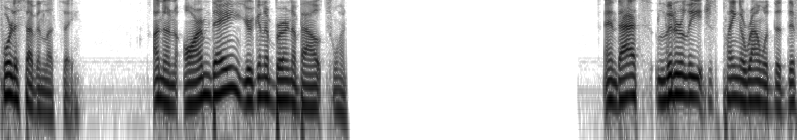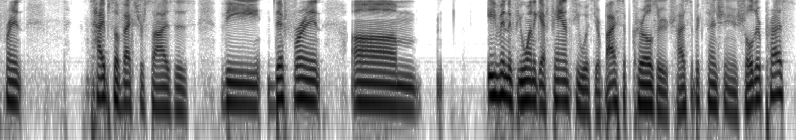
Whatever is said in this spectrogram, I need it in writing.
Four to seven, let's say. On an arm day, you're going to burn about 200. And that's literally just playing around with the different types of exercises, the different, um, even if you want to get fancy with your bicep curls or your tricep extension, your shoulder press,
